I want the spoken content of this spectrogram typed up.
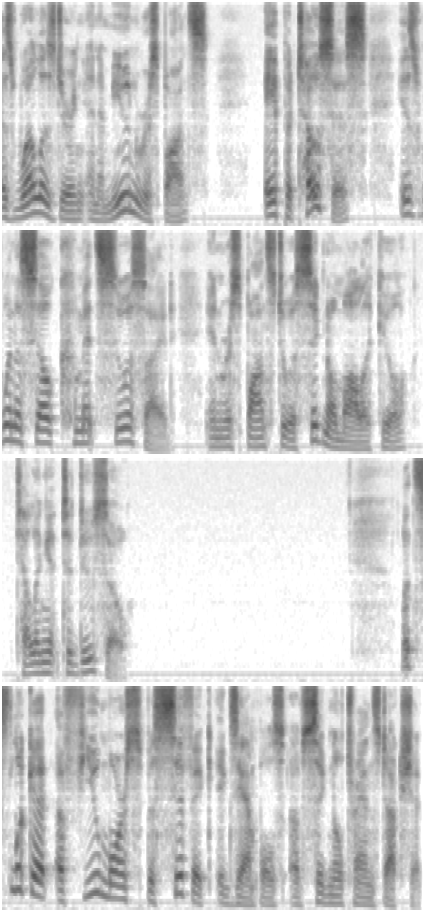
as well as during an immune response, apoptosis is when a cell commits suicide in response to a signal molecule telling it to do so. Let's look at a few more specific examples of signal transduction.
